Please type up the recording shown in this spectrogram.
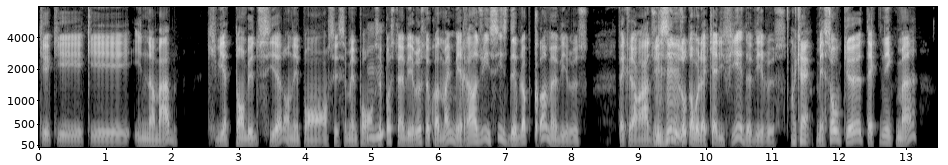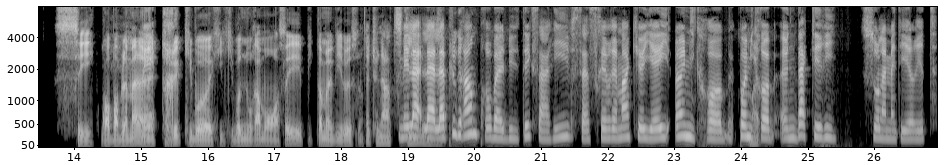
qui, qui, qui est innommable, qui vient de tomber du ciel. On est pas, on sait, c'est même pas, on Mhm. sait pas si c'est un virus de quoi de même, mais rendu ici, il se développe comme un virus. Fait que rendu ici, Mhm. nous autres, on va le qualifier de virus. OK. Mais sauf que, techniquement, c'est probablement un truc qui va, qui, qui va nous ramasser, puis comme un virus. là. Peut-être une entité. Mais la, la- la plus grande probabilité que ça arrive, ça serait vraiment qu'il y ait un microbe, pas un microbe, une bactérie sur la météorite,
